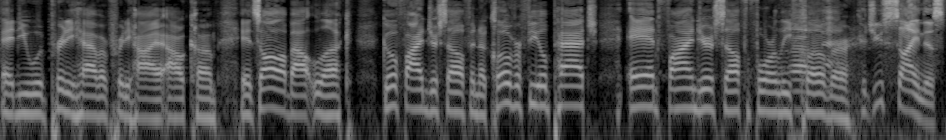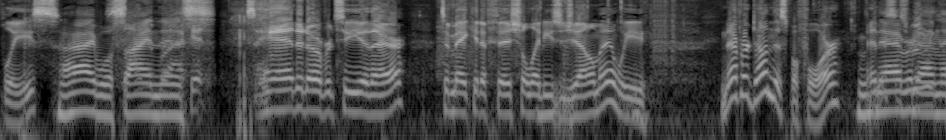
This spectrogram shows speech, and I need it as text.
and you would pretty have a pretty high outcome. It's all about luck. Go find yourself in a Cloverfield patch and find yourself a four leaf uh, clover. Could you sign this, please? I will sign, the this. Let's hand it over to you there to make it official, ladies and gentlemen. We never done this before. And this is Never really done cool.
